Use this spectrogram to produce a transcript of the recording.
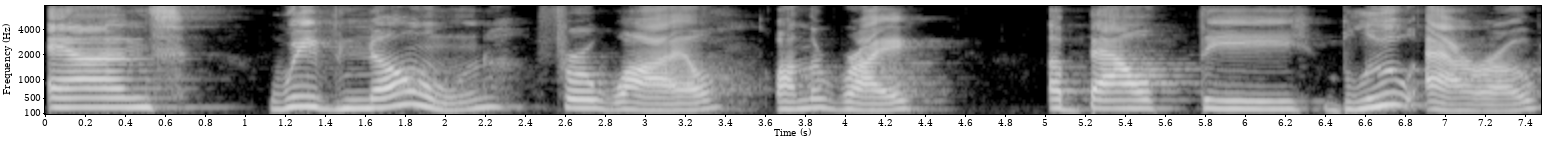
And we've known for a while on the right about the blue arrow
